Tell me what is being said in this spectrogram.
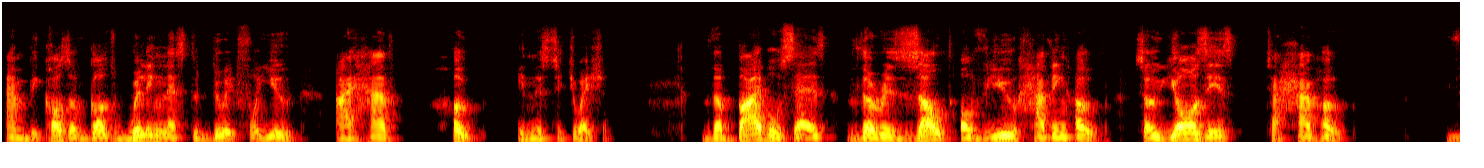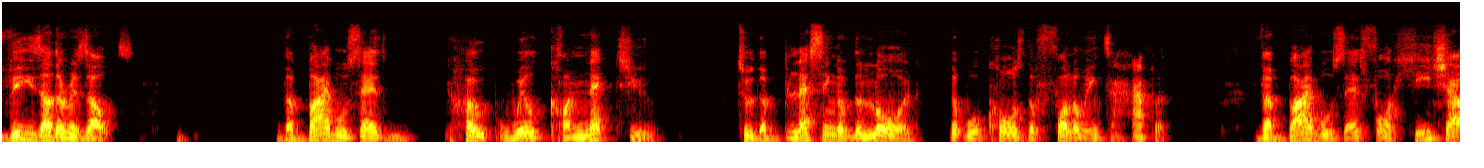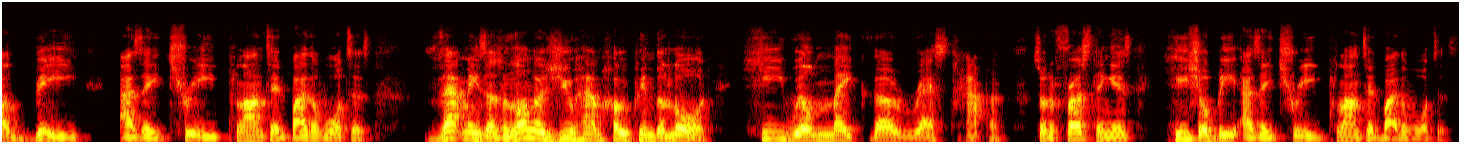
and because of God's willingness to do it for you, I have hope in this situation. The Bible says the result of you having hope. So yours is to have hope. These are the results. The Bible says hope will connect you to the blessing of the Lord that will cause the following to happen. The Bible says, For he shall be as a tree planted by the waters. That means as long as you have hope in the Lord, he will make the rest happen. So the first thing is, he shall be as a tree planted by the waters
